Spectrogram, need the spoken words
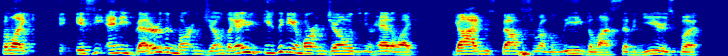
but like, is he any better than Martin Jones? Like, I know you- you're thinking of Martin Jones in your head, like guy who's bounced around the league the last seven years, but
